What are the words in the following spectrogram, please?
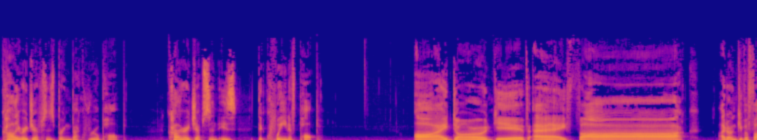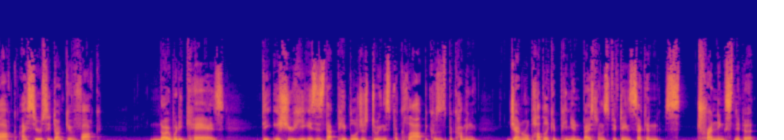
Carly Rae Jepsen is bringing back real pop. Carly Rae Jepsen is the queen of pop. I don't give a fuck. I don't give a fuck. I seriously don't give a fuck. Nobody cares. The issue here is, is that people are just doing this for clout because it's becoming general public opinion based on this 15 second trending snippet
